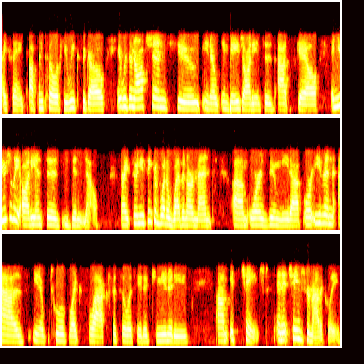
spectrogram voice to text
I think, up until a few weeks ago. It was an option to, you know, engage audiences at scale, and usually audiences you didn't know, right? So when you think of what a webinar meant, um, or a Zoom meetup, or even as you know, tools like Slack facilitated communities, um, it's changed, and it changed dramatically.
